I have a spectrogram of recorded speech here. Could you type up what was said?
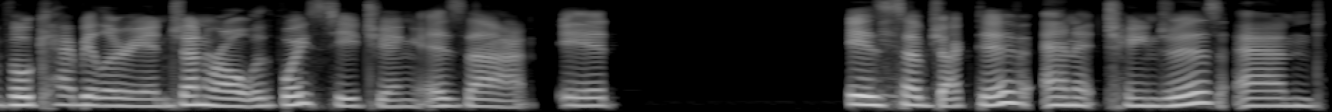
vocabulary in general with voice teaching is that it is subjective and it changes and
